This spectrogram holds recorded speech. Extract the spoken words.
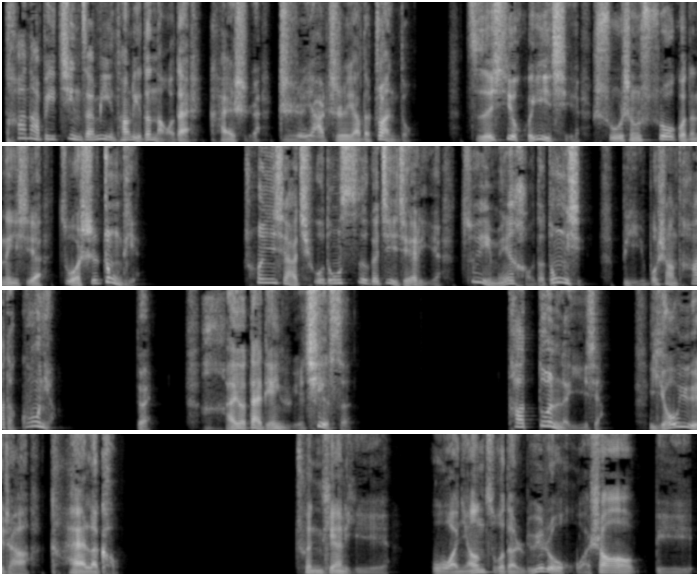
他那被浸在蜜糖里的脑袋开始吱呀吱呀的转动，仔细回忆起书生说过的那些作诗重点：春夏秋冬四个季节里最美好的东西，比不上他的姑娘。对，还要带点语气词。他顿了一下，犹豫着开了口：“春天里。”我娘做的驴肉火烧比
